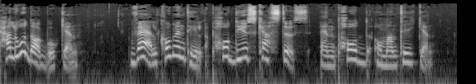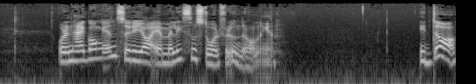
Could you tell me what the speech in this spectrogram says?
Hallå dagboken! Välkommen till Podius Castus, en podd om antiken. Och den här gången så är det jag, Emelie, som står för underhållningen. Idag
